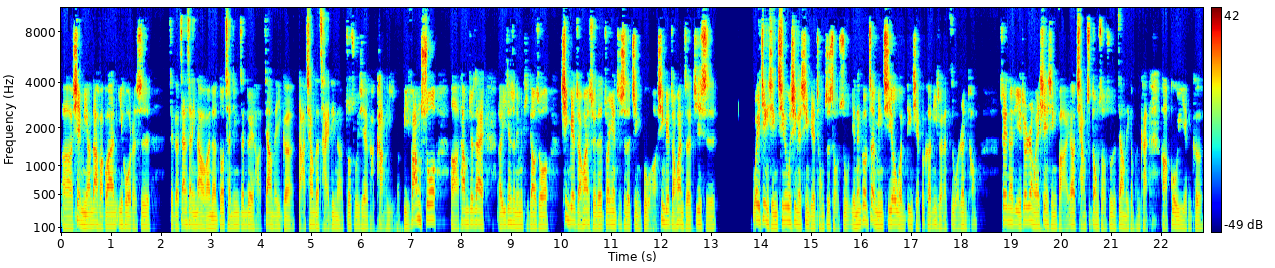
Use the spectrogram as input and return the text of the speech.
呃谢铭洋大法官，亦或者是这个詹森林大法官呢，都曾经针对哈这样的一个打枪的裁定呢，做出一些抗议。比方说啊，他们就在呃意见书里面提到说，性别转换随着专业知识的进步哈，性别转换者即使未进行侵入性的性别重置手术，也能够证明其有稳定且不可逆转的自我认同。所以呢，也就认为现行法要强制动手术的这样的一个门槛哈过于严苛。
